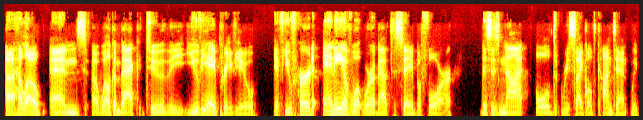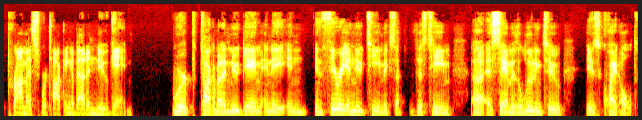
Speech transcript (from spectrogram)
Uh, hello, and uh, welcome back to the UVA preview. If you've heard any of what we're about to say before, this is not old recycled content. We promise we're talking about a new game. We're talking about a new game in a in in theory a new team, except this team, uh, as Sam is alluding to, is quite old.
